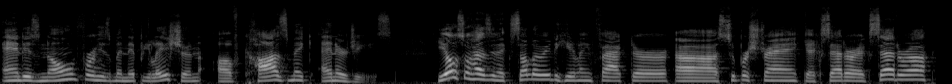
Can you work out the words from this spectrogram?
and is known for his manipulation of cosmic energies. He also has an accelerated healing factor, uh, super strength, etc., etc.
